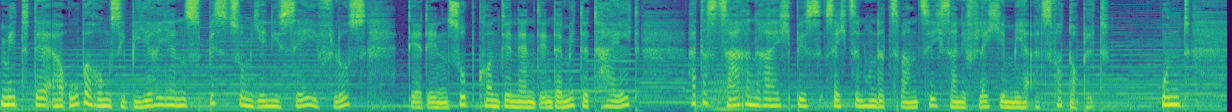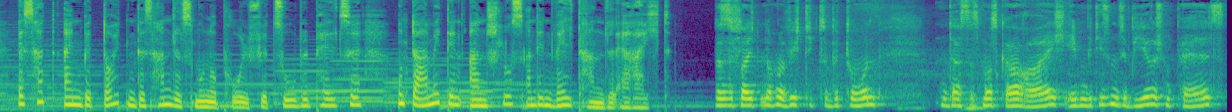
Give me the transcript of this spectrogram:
Mit der Eroberung Sibiriens bis zum Jenisei-Fluss, der den Subkontinent in der Mitte teilt, hat das Zarenreich bis 1620 seine Fläche mehr als verdoppelt. Und Es hat ein bedeutendes Handelsmonopol für Zobelpelze und damit den Anschluss an den Welthandel erreicht. Das ist vielleicht nochmal wichtig zu betonen, dass das Moskauer Reich eben mit diesem sibirischen Pelz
